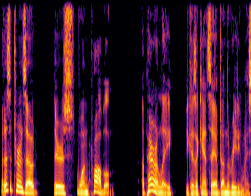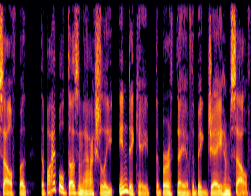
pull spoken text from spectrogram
But as it turns out, there's one problem. Apparently, because I can't say I've done the reading myself, but the Bible doesn't actually indicate the birthday of the big J himself.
